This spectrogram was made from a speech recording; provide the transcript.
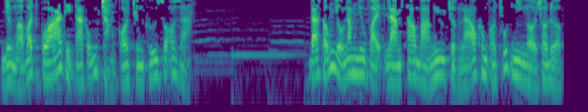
Nhưng mà bất quá thì ta cũng chẳng có chứng cứ rõ ràng. Đã sống nhiều năm như vậy, làm sao bà Ngưu trưởng lão không có chút nghi ngờ cho được.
